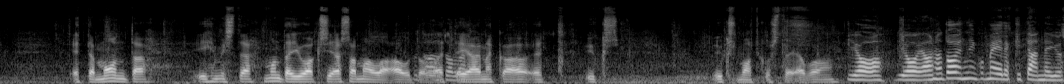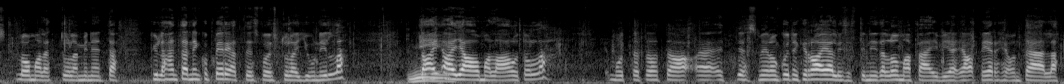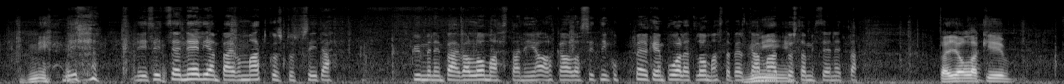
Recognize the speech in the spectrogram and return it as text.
että monta ihmistä, monta juoksijaa samalla autolla, Autolla. että ei ainakaan että yksi, yksi matkustaja vaan. joo, joo, ja onhan toi niin kuin meillekin tänne just lomalle tuleminen, että kyllähän tänne niin kuin periaatteessa voisi tulla junilla Niin. tai ajaa omalla autolla. Mutta tota, et jos meillä on kuitenkin rajallisesti niitä lomapäiviä ja perhe on täällä, Niin. niin, niin sitten se neljän päivän matkustus siitä kymmenen päivän lomasta, niin alkaa olla sitten niinku melkein puolet lomasta pelkkään Niin. matkustamiseen. Että, Tai jollakin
